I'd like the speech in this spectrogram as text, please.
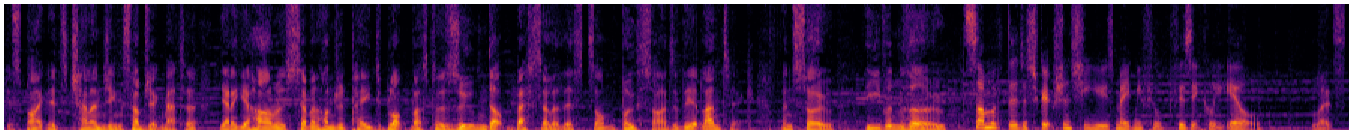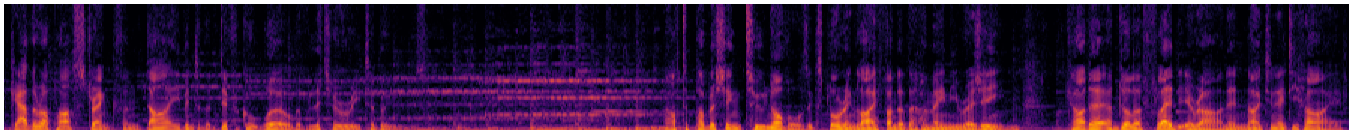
Despite its challenging subject matter, Yanagihara's 700 page blockbuster zoomed up bestseller lists on both sides of the Atlantic. And so, even though. Some of the descriptions she used made me feel physically ill. Let's gather up our strength and dive into the difficult world of literary taboos. After publishing two novels exploring life under the Khomeini regime, Kader Abdolah fled Iran in 1985,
